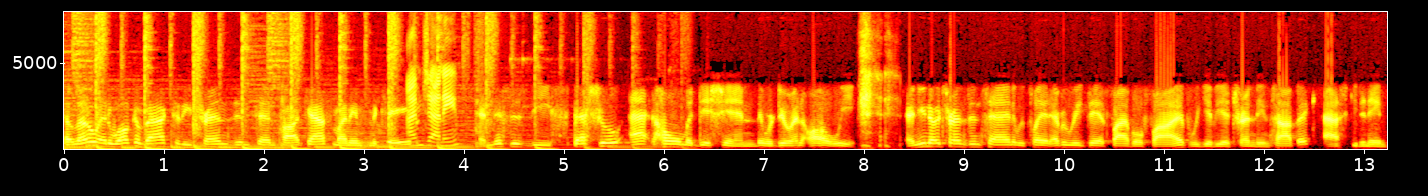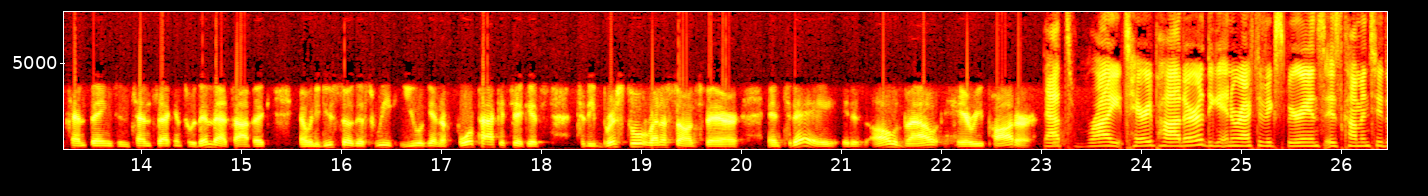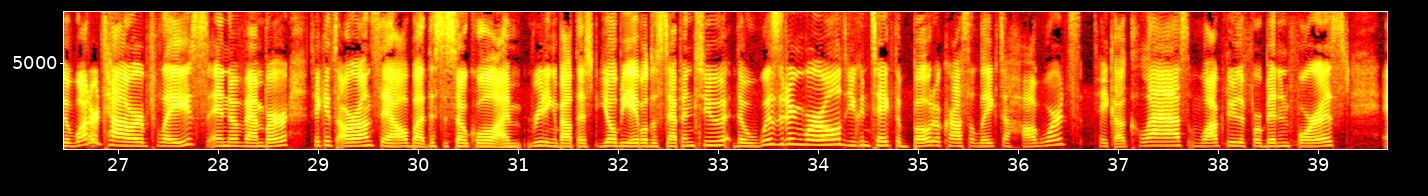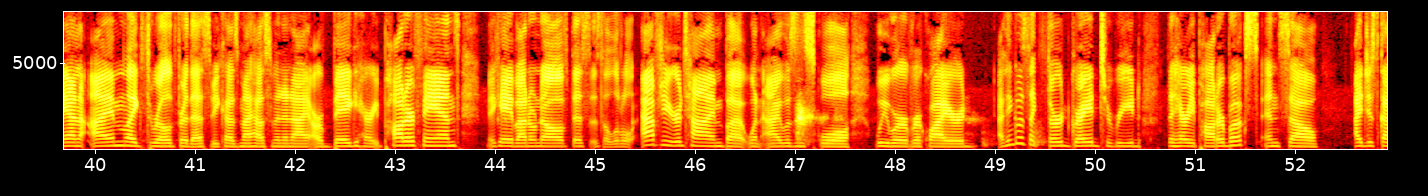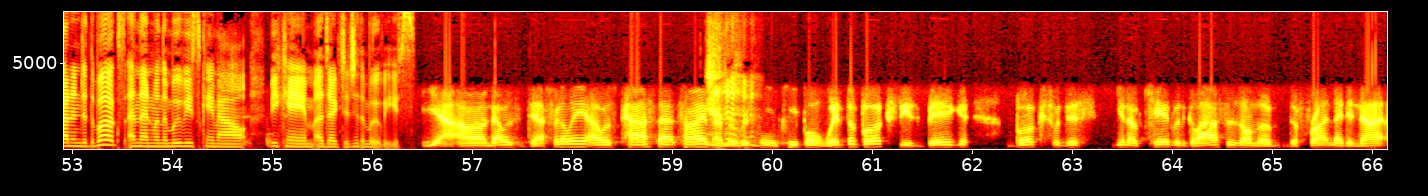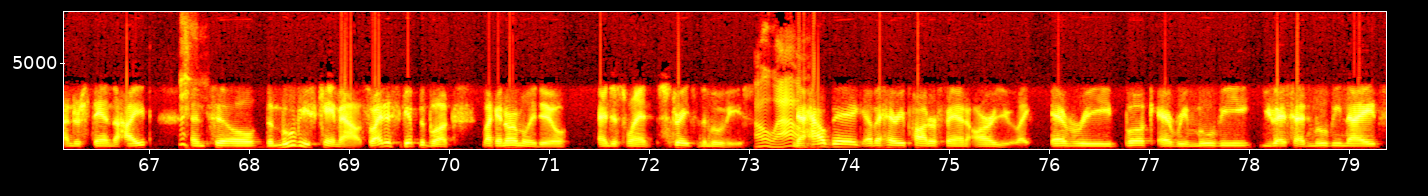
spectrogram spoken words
Hello and welcome back to the Trends in 10 podcast. My name's McCabe. I'm Jenny. And this is the special at home edition that we're doing all week. and you know Trends in 10, we play it every weekday at 5.05. We give you a trending topic, ask you to name 10 things in 10 seconds within that topic. And when you do so this week, you will get a four pack of tickets to the Bristol Renaissance Faire. And today it is all about Harry Potter. That's right. Harry Potter, the interactive experience, is coming to the Water Tower place in November. Tickets are on sale but this is so cool. I'm reading about this. You'll be able to step into the wizarding world. You can take the boat across the lake to Hogwarts, take a class, walk through the Forbidden Forest. And I'm like thrilled for this because my husband and I are big Harry Potter fans. McCabe, I don't know if this is a little after your time, but when I was in school, we were required, I think it was like third grade, to read the Harry Potter books. And so I just got into the books, and then when the movies came out, became addicted to the movies. Yeah, um, that was definitely I was past that time. I remember seeing people with the books, these big books with this you know kid with glasses on the the front, and I did not understand the hype until the movies came out. So I just skipped the books like I normally do. And just went straight to the movies. Oh wow! Now, how big of a Harry Potter fan are you? Like every book, every movie. You guys had movie nights,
